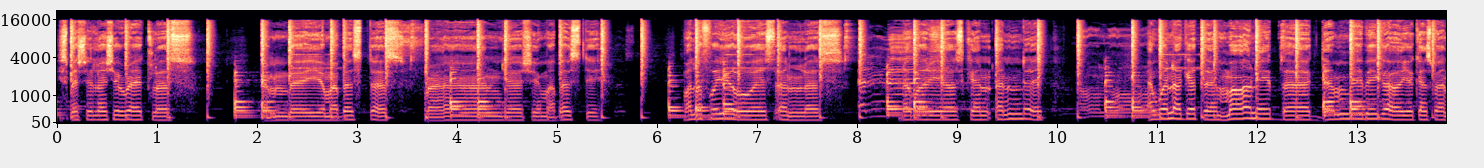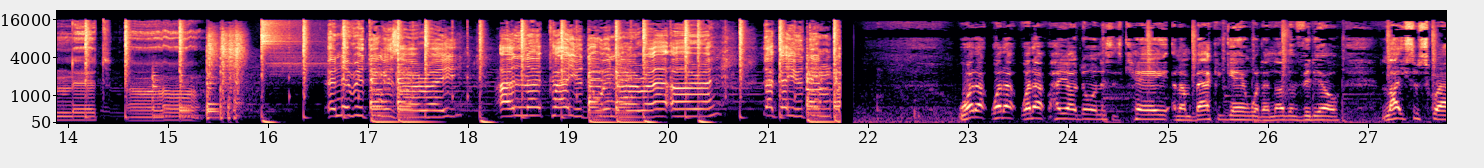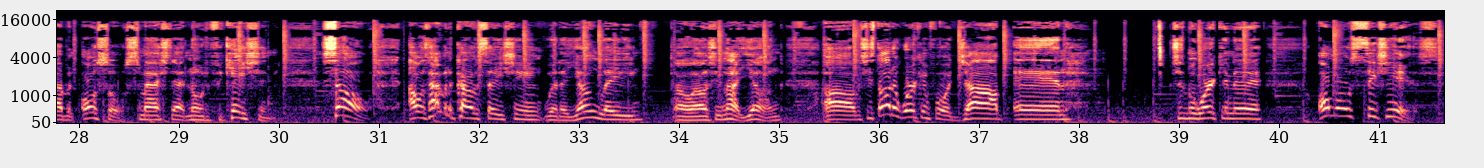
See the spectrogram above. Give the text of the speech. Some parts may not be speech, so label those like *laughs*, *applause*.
You special and she reckless. Remember, you're my bestest friend. Yeah, she my bestie. My love for you is endless. Nobody else can end it. And when I get the money back, then baby girl, you can spend it. Uh. And everything is alright. I like how you're doing alright, alright. Like how you think. What up, what up, what up? How y'all doing? This is Kay, and I'm back again with another video. Like, subscribe, and also smash that notification. So, I was having a conversation with a young lady. Oh, well, she's not young. Um, she started working for a job, and she's been working there almost six years.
